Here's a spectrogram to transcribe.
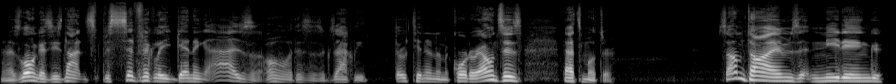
And as long as he's not specifically getting, as oh, this is exactly 13 and a quarter ounces, that's mutter. Sometimes kneading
